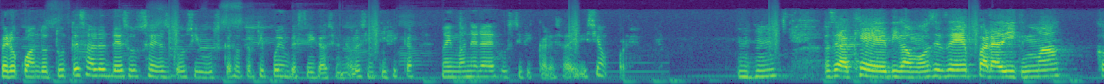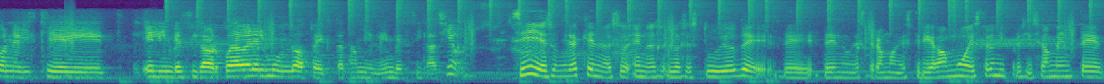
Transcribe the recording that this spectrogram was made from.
Pero cuando tú te sales de esos sesgos y buscas otro tipo de investigación neurocientífica, no hay manera de justificar esa división, por ejemplo. O sea que, digamos, ese paradigma con el que el investigador pueda ver el mundo afecta también la investigación. Sí, eso mira que en, los estudios de, nuestra maestría muestran y precisamente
